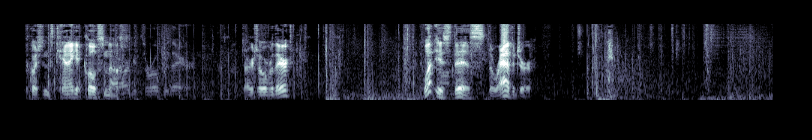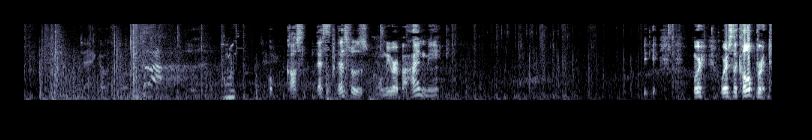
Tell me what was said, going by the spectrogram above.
The question is, can I get close enough? Targets are over there. Target's over there. What is this? The Ravager. Oh, cost. That's this was only right behind me. Where where's the culprit?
